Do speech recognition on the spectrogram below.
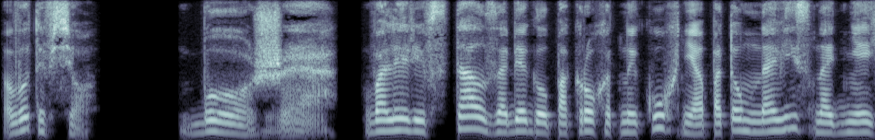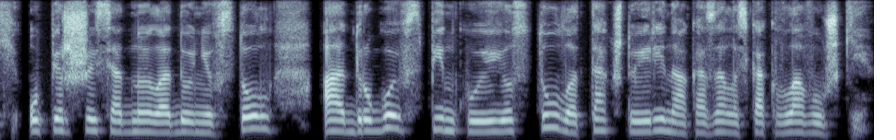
Вот и все. «Боже!» Валерий встал, забегал по крохотной кухне, а потом навис над ней, упершись одной ладонью в стол, а другой в спинку ее стула, так что Ирина оказалась как в ловушке.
